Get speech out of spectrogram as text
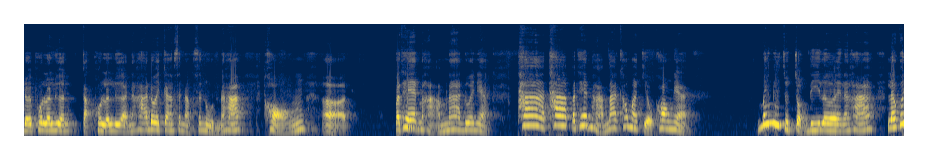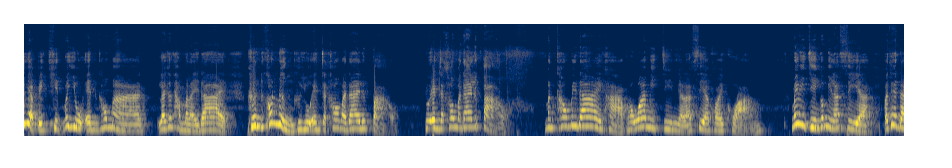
โดยพลเรือนกับพลเรือนนะคะโดยการสนับสนุนนะคะของอประเทศมหาอำนาจด้วยเนี่ย ถ้าถ้าประเทศมหาอำนาจเข้ามาเกี่ยวข้องเนี่ยไม่มีจุดจบดีเลยนะคะ แล้วก็อย่าไปคิดว่า UN เข้ามาแล้วจะทำอะไรได้คือข้อหนึ่งคือ UN จะเข้ามาได้หรือเปล่า UN จะเข้ามาได้หรือเปล่า มันเข้าไม่ได้ค่ะ เพราะว่ามีจีนกับรัสเซียคอยขวาง ไม่มีจีนก็มีรัสเซีย ประเทศใด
